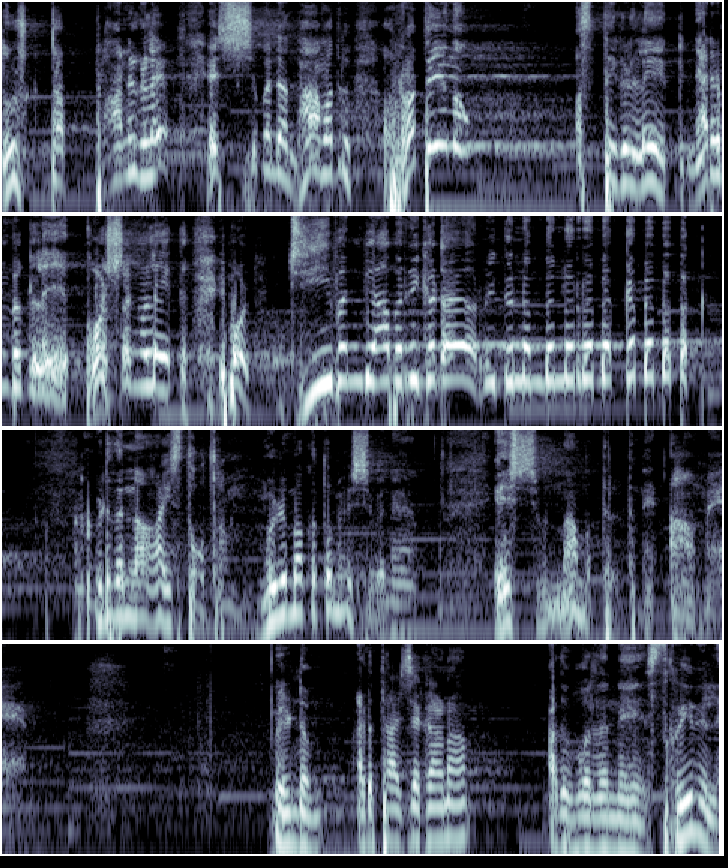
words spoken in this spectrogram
ദുഷ്ട പ്ലാനുകളെ നാമത്തിൽ അസ്ഥികളിലേക്ക് ഞരമ്പുകളിലേക്ക് കോശങ്ങളിലേക്ക് ഇപ്പോൾ ജീവൻ വ്യാപരിക്കട്ടെ. വിടുതലായി സ്തോത്രം. മുഴുമക്കത്തും യേശുവിന്. യേശുവിൻ നാമത്തിൽ തന്നെ ആമേ വീണ്ടും അടുത്ത ആഴ്ച കാണാം. അതുപോലെ തന്നെ സ്ക്രീനിൽ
